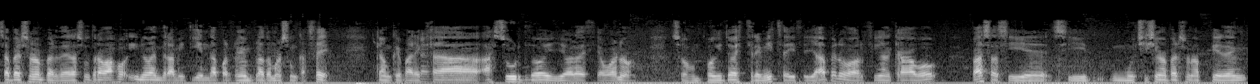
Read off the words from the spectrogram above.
esa persona perderá su trabajo y no vendrá a mi tienda, por ejemplo, a tomarse un café. Que aunque parezca absurdo, y yo le decía, bueno, sos un poquito extremista, y dice, ya, pero al fin y al cabo pasa, si, eh, si muchísimas personas pierden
